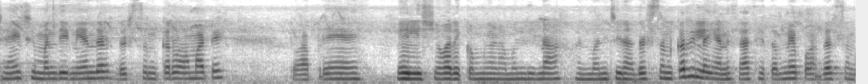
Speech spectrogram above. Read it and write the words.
જઈએ છીએ મંદિરની અંદર દર્શન કરવા માટે. તો આપણે વહેલી સવારે કમિયાણા મંદિરના હનુમાનજીના દર્શન કરી લઈએ અને સાથે તમને પણ દર્શન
